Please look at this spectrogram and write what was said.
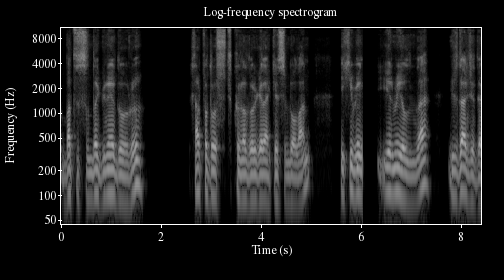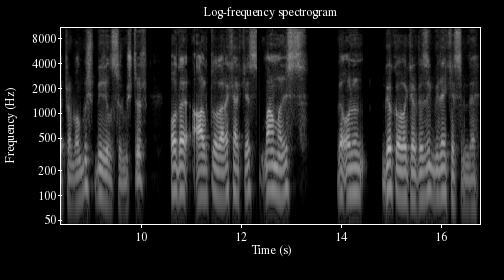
batısında güneye doğru Karpados çukuruna doğru gelen kesimde olan 2020 yılında yüzlerce deprem olmuş, bir yıl sürmüştür. O da ağırlıklı olarak herkes Marmaris ve onun Gökova Körfezi'nin güney kesiminde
